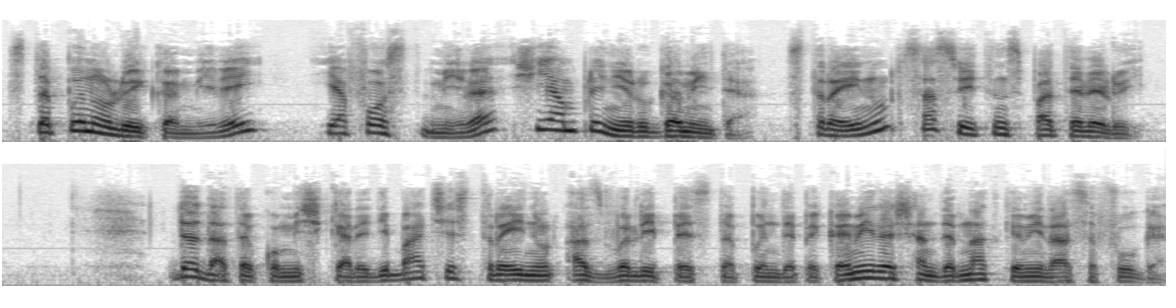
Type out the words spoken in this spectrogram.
Stăpânul lui cămilei i-a fost milă și i-a împlinit rugămintea. Străinul s-a suit în spatele lui. Deodată cu o mișcare de bace, străinul a zvârlit pe stăpân de pe cămilă și a îndemnat cămila să fugă.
